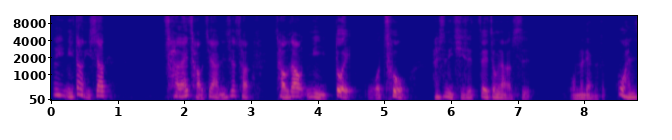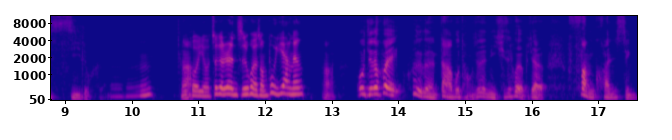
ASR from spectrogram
哎，你到底是要吵来吵架，你是要吵吵到你对我错，还是你其实最重要的是我们两个的关系如何？嗯哼，如果有这个认知，会有什么不一样呢？啊。我觉得会会有个很大的不同，就是你其实会有比较放宽心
